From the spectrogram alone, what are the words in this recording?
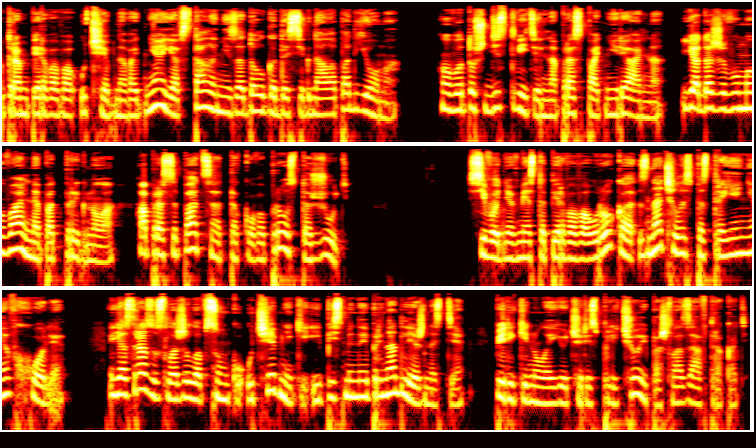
Утром первого учебного дня я встала незадолго до сигнала подъема. Вот уж действительно проспать нереально. Я даже в умывальной подпрыгнула, а просыпаться от такого просто жуть. Сегодня вместо первого урока значилось построение в холле. Я сразу сложила в сумку учебники и письменные принадлежности, перекинула ее через плечо и пошла завтракать.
